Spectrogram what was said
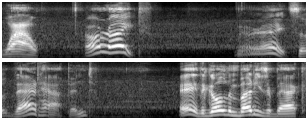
Wow. All right. All right. So that happened. Hey, the Golden Buddies are back.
